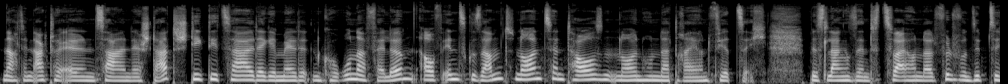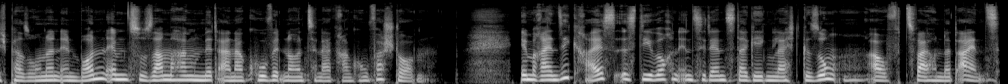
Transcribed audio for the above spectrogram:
Nach den aktuellen Zahlen der Stadt stieg die Zahl der gemeldeten Corona-Fälle auf insgesamt 19.943. Bislang sind 275 Personen in Bonn im Zusammenhang mit einer Covid-19-Erkrankung verstorben. Im Rhein-Sieg-Kreis ist die Wocheninzidenz dagegen leicht gesunken auf 201.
